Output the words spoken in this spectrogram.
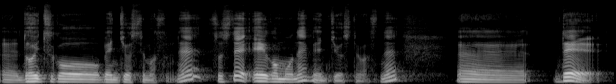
ー、ドイツ語を勉強してますね。そして英語もね勉強してますね、えー、で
